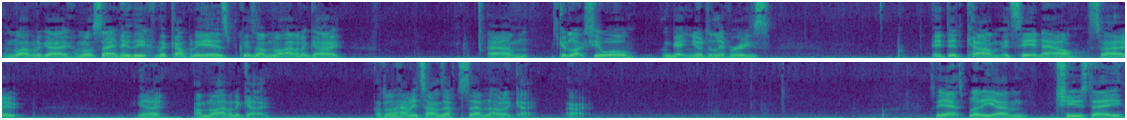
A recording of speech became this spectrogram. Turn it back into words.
I'm not having a go. I'm not saying who the the company is because I'm not having a go. Um, good luck to you all I'm getting your deliveries. It did come. It's here now. So, you know, I'm not having a go. I don't know how many times I have to say I'm not having a go. All right. So yeah, it's bloody um, Tuesday,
